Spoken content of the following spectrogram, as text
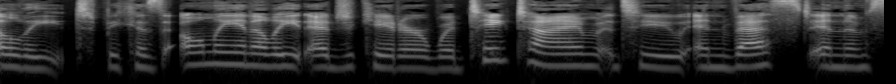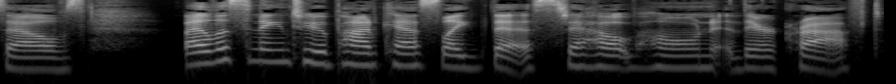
elite because only an elite educator would take time to invest in themselves by listening to a podcast like this to help hone their craft.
